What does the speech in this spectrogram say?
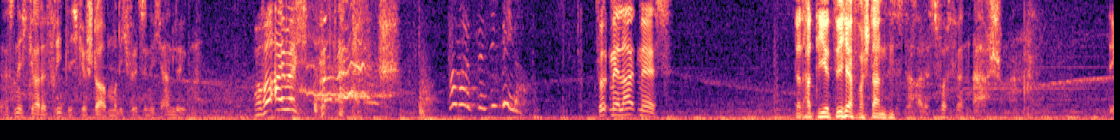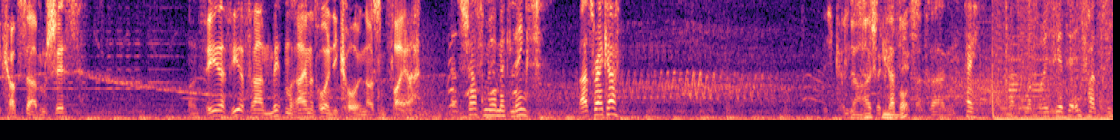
Er ist nicht gerade friedlich gestorben und ich will sie nicht anlügen. Wo war Irish? Tut mir leid, Miss. Das hat die jetzt sicher verstanden. Das ist doch alles voll für den Arsch, Mann. Die Cops haben Schiss. Und wir, wir fahren mitten rein und holen die Kohlen aus dem Feuer. Das schaffen wir mit links. Was, Wrecker? Ich könnte Klar, ich bin der Kaffee Boss. vertragen. Hey, das ist motorisierte Infanterie.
